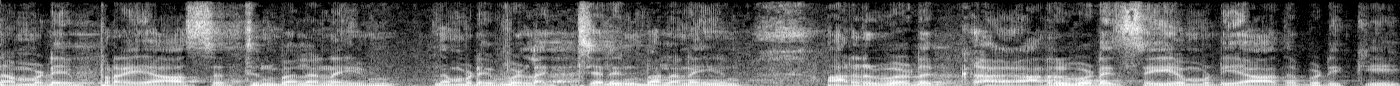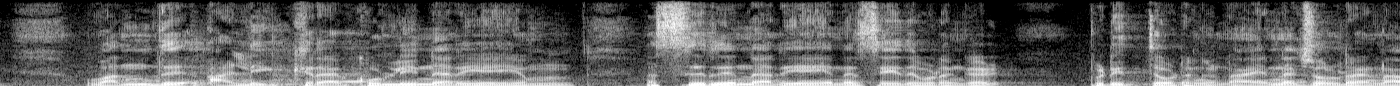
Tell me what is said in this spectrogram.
நம்முடைய பிரயாசத்தின் பலனையும் நம்முடைய விளைச்சலின் பலனையும் அறுவடை அறுவடை செய்ய முடியாதபடிக்கு வந்து அழிக்கிற குழிநறியையும் சிறு நரியை என்ன செய்து விடுங்கள்? பிடித்து விடுங்கள். நான் என்ன சொல்கிறேன்னா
